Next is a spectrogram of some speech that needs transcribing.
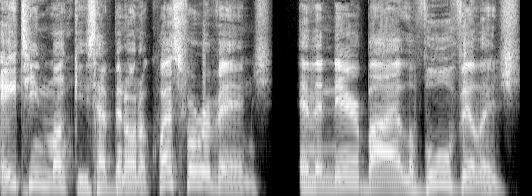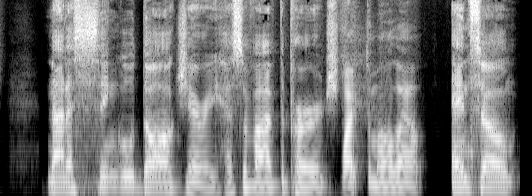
18 monkeys have been on a quest for revenge in the nearby Lavul village. Not a single dog, Jerry, has survived the purge. Wiped them all out. And so,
